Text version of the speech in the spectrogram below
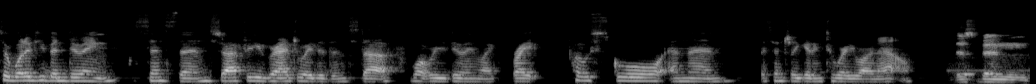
So what have you been doing since then? So after you graduated and stuff, what were you doing like right post school and then essentially getting to where you are now? This has been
